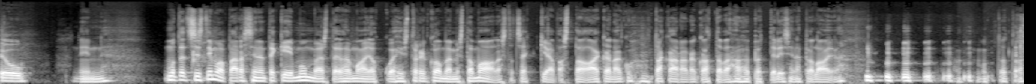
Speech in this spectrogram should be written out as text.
Joo. Niin, mutta siis Timo Pärssinen teki mun mielestä yhden maajoukkueen historian kolmemmista maalista tsekkiä vastaan aikana, kun takaradan kautta vähän höpötteli siinä pelaajaa. Mutta tota,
